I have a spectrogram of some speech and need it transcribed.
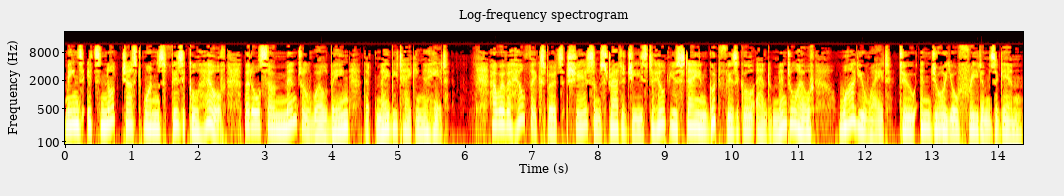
means it's not just one's physical health, but also mental well-being that may be taking a hit. However, health experts share some strategies to help you stay in good physical and mental health while you wait to enjoy your freedoms again.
